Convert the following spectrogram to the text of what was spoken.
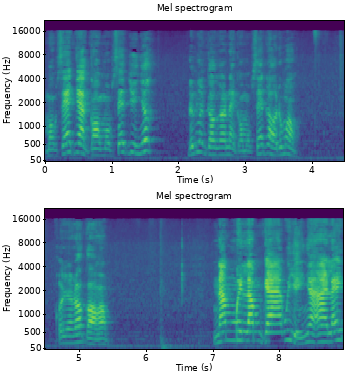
Một set nha, Còn một set duy nhất. Đứng lên coi coi này, còn một set rồi đúng không? Coi ra nó còn không? 55k quý vị nha. Ai lấy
